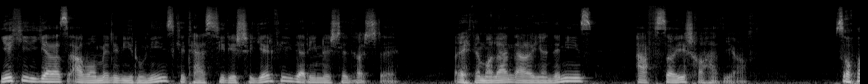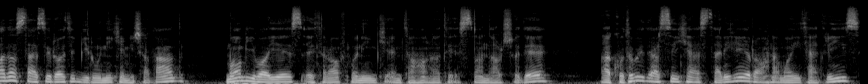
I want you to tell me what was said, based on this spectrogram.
یکی دیگر از عوامل بیرونی است که تاثیر شگرفی در این رشته داشته و احتمالا در آینده نیز افزایش خواهد یافت. صحبت از تاثیرات بیرونی که می شود ما بیبایست اعتراف کنیم که امتحانات استاندارد شده و کتب درسی که از طریق راهنمایی تدریس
